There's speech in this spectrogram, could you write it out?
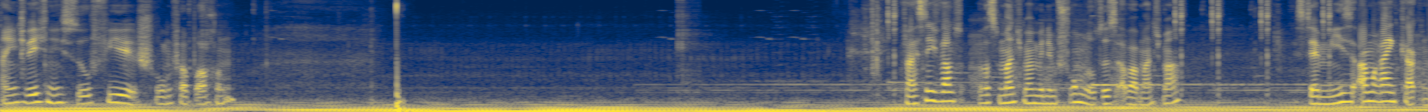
Eigentlich will ich nicht so viel Strom verbrauchen. Ich weiß nicht, was, was manchmal mit dem Strom los ist, aber manchmal ist der mies am reinkacken.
